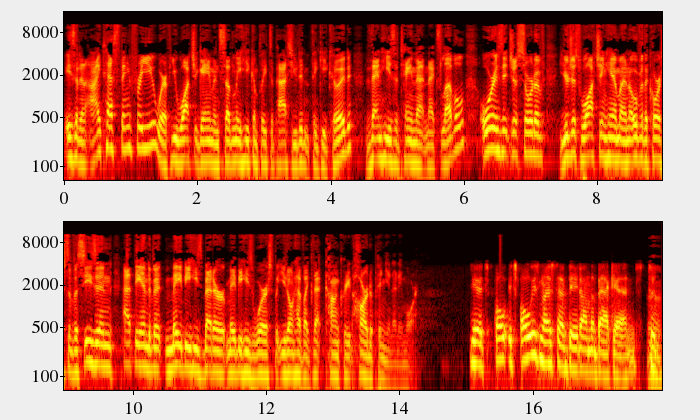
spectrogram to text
Is it an eye test thing for you where if you watch a game and suddenly he completes a pass you didn't think he could, then he's attained that next level? Or is it just sort of you're just watching him and over the course of a season, at the end of it, maybe he's better, maybe he's worse, but you don't have like that concrete hard opinion anymore? Yeah, it's oh, it's always nice to have data on the back end to uh-huh.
